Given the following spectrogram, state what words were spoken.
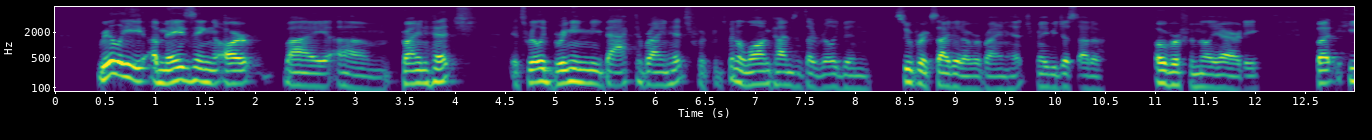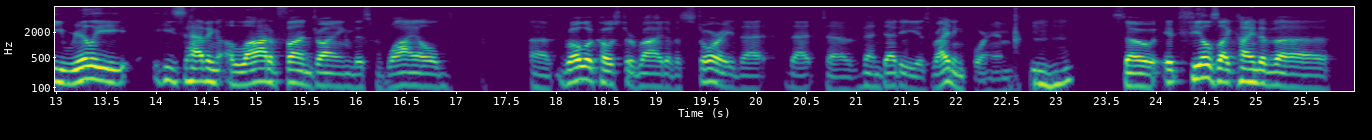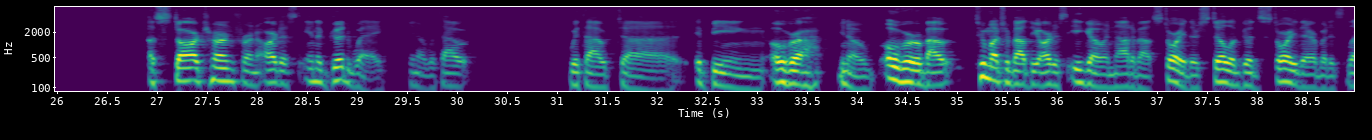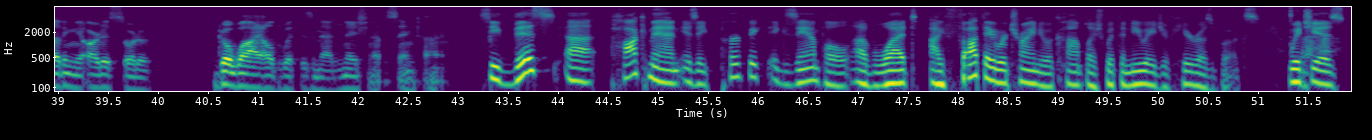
really amazing art by um, Bryan Hitch. It's really bringing me back to Bryan Hitch. It's been a long time since I've really been super excited over Bryan Hitch, maybe just out of over familiarity. But he really he's having a lot of fun drawing this wild uh, roller coaster ride of a story that that uh, Venditti is writing for him. Mm-hmm. So it feels like kind of a a star turn for an artist in a good way, you know, without without uh, it being over, you know, over about too much about the artist's ego and not about story. There's still a good story there, but it's letting the artist sort of go wild with his imagination at the same time. See, this uh, Hawkman is a perfect example of what I thought they were trying to accomplish with the New Age of Heroes books, which uh-huh. is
